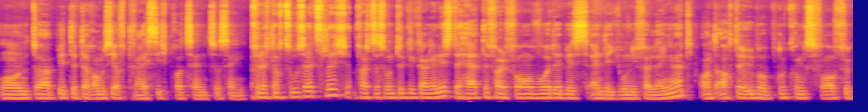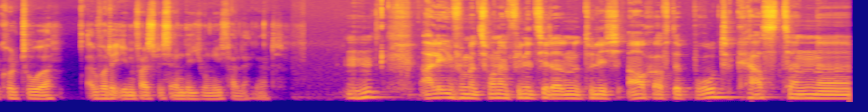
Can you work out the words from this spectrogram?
und äh, bittet darum, sie auf 30 Prozent zu senken. Vielleicht noch zusätzlich, falls das untergegangen ist, der Härtefallfonds wurde bis Ende Juni verlängert und auch der Überbrückungsfonds für Kultur wurde ebenfalls bis Ende Juni verlängert. Mhm. Alle Informationen findet ihr dann natürlich auch auf der Brutkasten äh,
